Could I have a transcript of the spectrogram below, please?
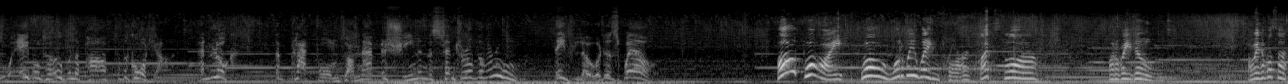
you were able to open a path to the courtyard. And look, the platforms on that machine in the center of the room. They've lowered as well. Oh boy! Well, what are we waiting for? Let's, uh... What do we do? Are we supposed to...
